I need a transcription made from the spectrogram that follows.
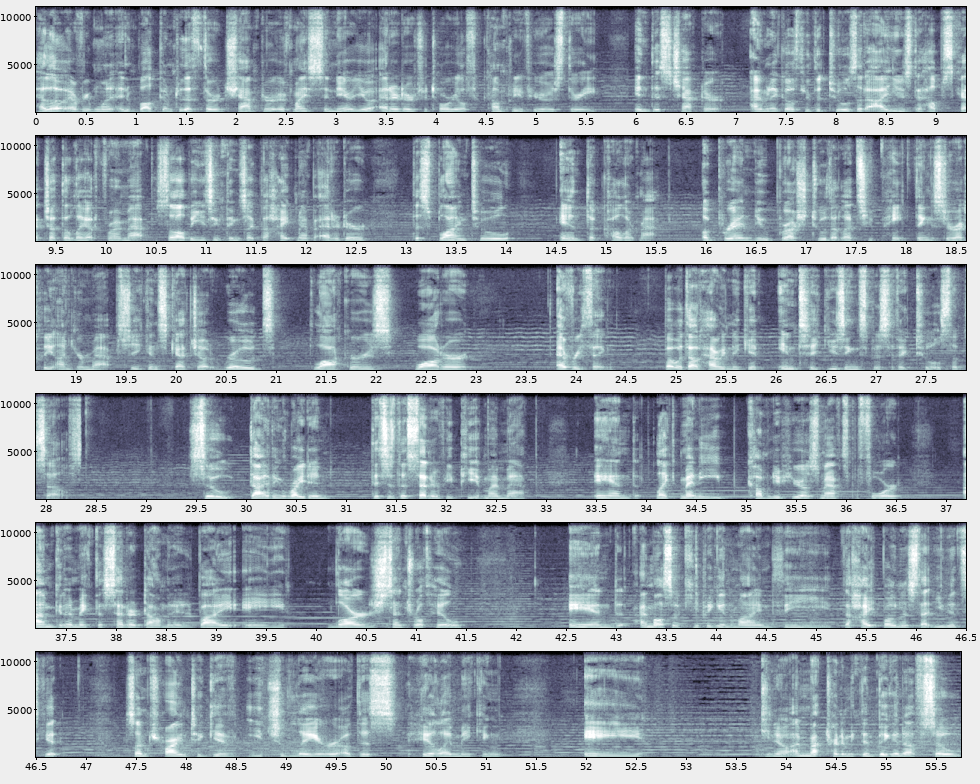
Hello everyone and welcome to the third chapter of my scenario editor tutorial for Company of Heroes 3. In this chapter, I'm going to go through the tools that I use to help sketch out the layout for my map. So I'll be using things like the height map editor, the spline tool, and the color map. A brand new brush tool that lets you paint things directly on your map so you can sketch out roads, blockers, water, everything, but without having to get into using specific tools themselves. So diving right in, this is the center VP of my map, and like many Company of Heroes maps before, I'm going to make the center dominated by a large central hill. And I'm also keeping in mind the, the height bonus that units get. So I'm trying to give each layer of this hill I'm making a you know, I'm not trying to make them big enough so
